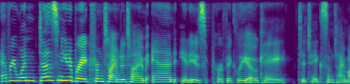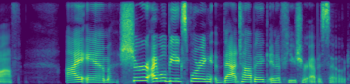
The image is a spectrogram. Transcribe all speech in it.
everyone does need a break from time to time, and it is perfectly okay to take some time off. I am sure I will be exploring that topic in a future episode.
